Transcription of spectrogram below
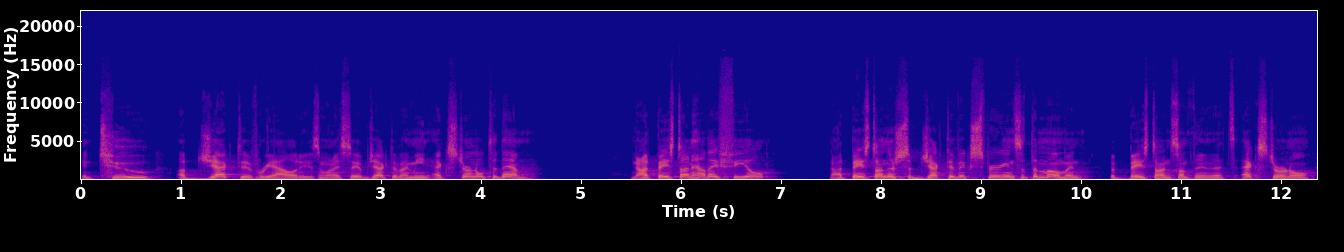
in two objective realities. And when I say objective, I mean external to them, not based on how they feel, not based on their subjective experience at the moment, but based on something that's external,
